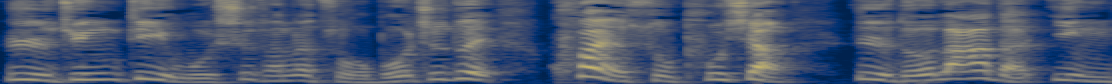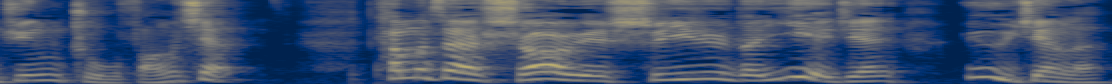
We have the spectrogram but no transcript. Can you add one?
日军第五师团的左伯支队快速扑向日德拉的印军主防线。他们在十二月十一日的夜间遇见了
